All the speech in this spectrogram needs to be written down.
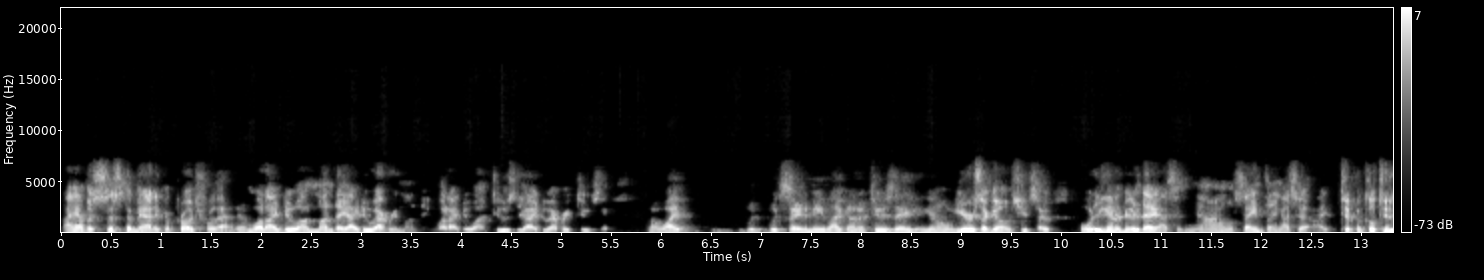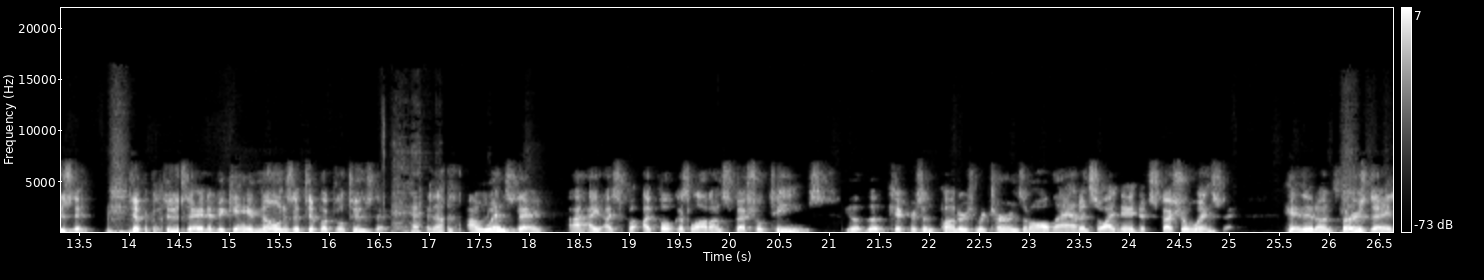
I have a systematic approach for that. And what I do on Monday, I do every Monday. What I do on Tuesday, I do every Tuesday. My wife would, would say to me, like on a Tuesday, you know, years ago, she'd say, what are you going to do today? I said, yeah, I don't know, same thing. I said, I, typical Tuesday, typical Tuesday. And it became known as a typical Tuesday. And on, on Wednesday, I, I, I, focus a lot on special teams, you know, the kickers and punters, returns and all that. And so I named it Special Wednesday. And then on Thursday,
